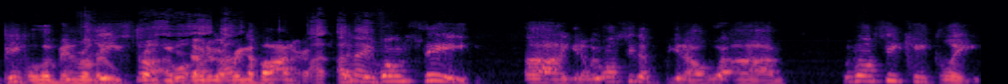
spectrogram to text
people who have been released No, from either well, WWE or Ring of Honor. I- I'm That we won't see, uh, you know, we won't see the, you know, um, we won't see Keith Lee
